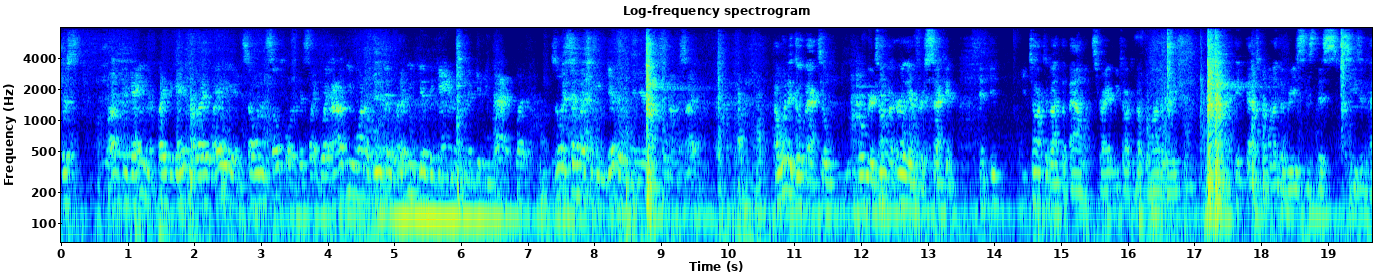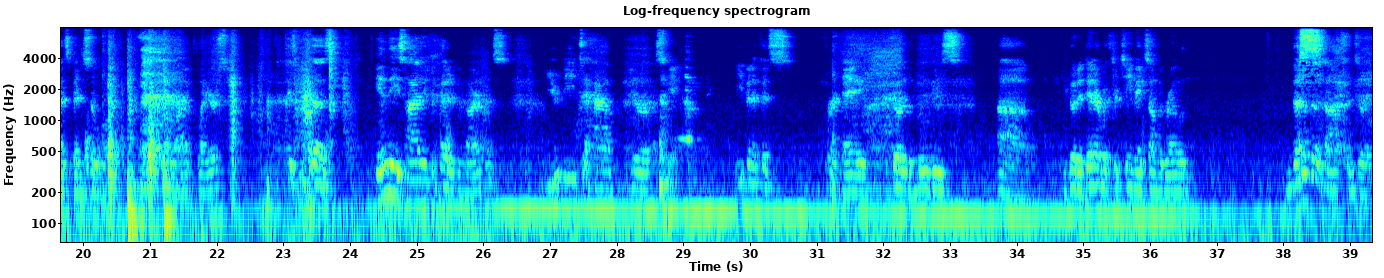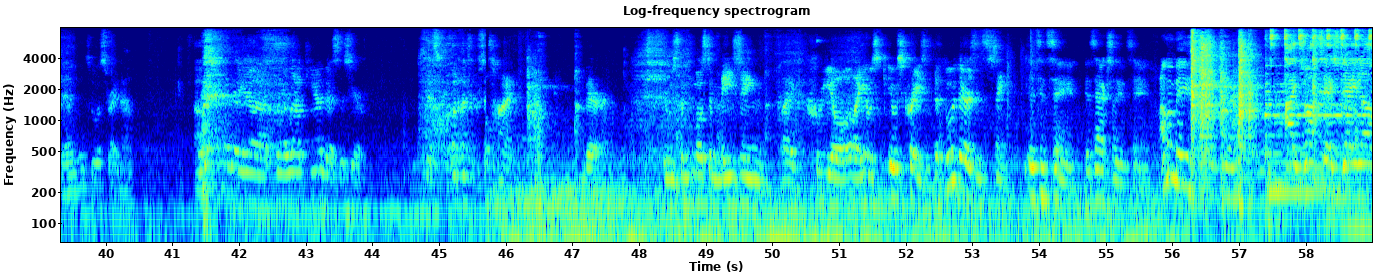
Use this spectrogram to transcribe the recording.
just love the game and play the game the right way and so on and so forth. It's like, well, however you want to leave it, whatever you give the game is going to give you back. But there's only so much you can give it when you're sitting on the side. I want to go back to what we were talking about earlier for a second. It, it, you talked about the balance, right? We talked about the moderation. I think that's one of the reasons this season has been so hard for a lot of players, is because in these highly competitive environments, you need to have your escape, even if it's for a day. You go to the movies, uh, you go to dinner with your teammates on the road. None of those options are available to us right now. Um, And they, uh, they allowed cannabis this year. it's 100% Time there. It was the most amazing, like Creole. Like it was, it was crazy. The food there is insane. It's insane. It's actually insane. I'm amazed. I drunk text J-Lo,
